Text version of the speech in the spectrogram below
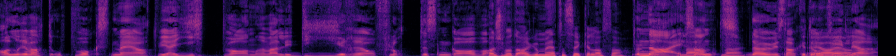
aldri vært oppvokst med at vi har gitt hverandre veldig dyre og flotteste gaver. Har ikke fått argumentersykkel, altså. Nei, Nei, sant? nei. Det har vi snakket om Ja, ja. tidligere.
